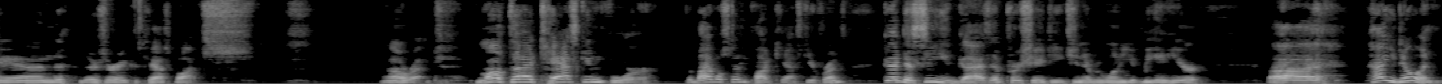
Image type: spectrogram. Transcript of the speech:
And there's our Anchorcast box. All right. Multitasking for the Bible Study Podcast, dear friends. Good to see you guys. I appreciate each and every one of you being here. Uh, how you doing?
